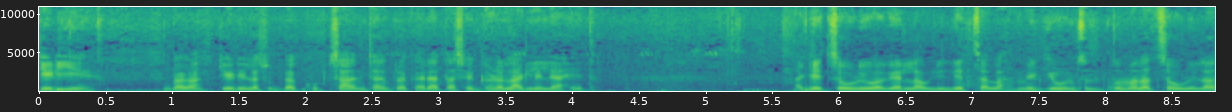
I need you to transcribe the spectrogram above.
केळी आहे. बघा केळीला सुद्धा खूप छान छान प्रकारे आता असे घडं लागलेले आहेत. आगे चवळी वगैरे लावलेली आहेत. चला मी घेऊन चलतो तुम्हाला चवळीला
